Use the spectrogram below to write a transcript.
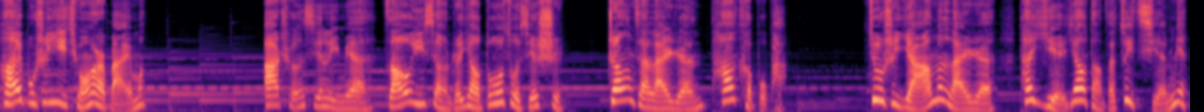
还不是一穷二白吗？阿成心里面早已想着要多做些事，张家来人他可不怕，就是衙门来人他也要挡在最前面。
